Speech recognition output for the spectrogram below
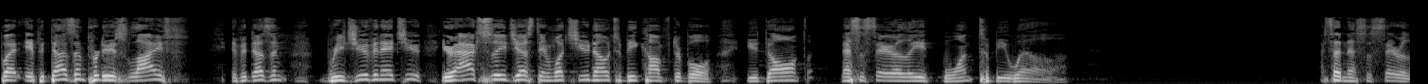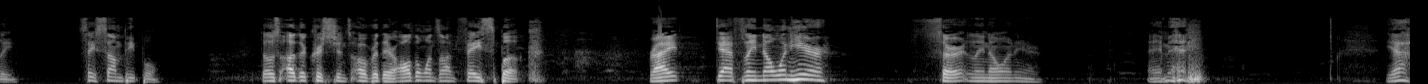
but if it doesn't produce life, if it doesn't rejuvenate you, you're actually just in what you know to be comfortable. You don't necessarily want to be well. I said necessarily. Say some people. Those other Christians over there, all the ones on Facebook. Right? Definitely no one here. Certainly no one here. Amen. Yeah.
